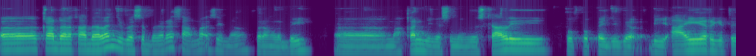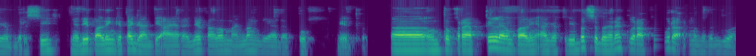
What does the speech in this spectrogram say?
Eh, kadal-kadalan juga sebenarnya sama sih Mel, kurang lebih. Eh, makan juga seminggu sekali, pupuknya juga di air gitu ya bersih. Jadi paling kita ganti air aja kalau memang dia ada pup gitu. Eh, untuk reptil yang paling agak ribet sebenarnya kura-kura menurut gua.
